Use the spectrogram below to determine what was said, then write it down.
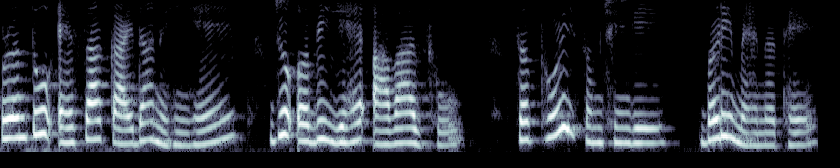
परंतु ऐसा कायदा नहीं है जो अभी यह आवाज़ हो। सब थोड़ी समझेंगे। बड़ी मेहनत है।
